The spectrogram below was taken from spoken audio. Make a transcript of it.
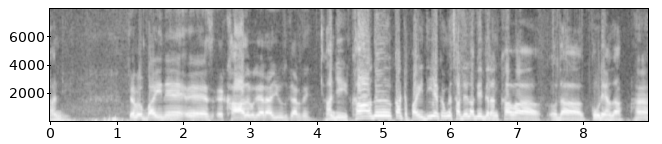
ਹਾਂਜੀ। ਚਲੋ ਬਾਈ ਨੇ ਖਾਦ ਵਗੈਰਾ ਯੂਜ਼ ਕਰਦੇ? ਹਾਂਜੀ ਖਾਦ ਘੱਟ ਪਾਈਦੀ ਹੈ ਕਿਉਂਕਿ ਸਾਡੇ ਲਾਗੇ ਗਰੰਖਾ ਵਾ ਉਹਦਾ ਘੋੜਿਆਂ ਦਾ। ਹਾਂ।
